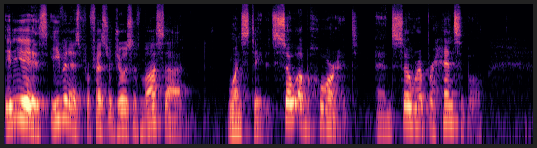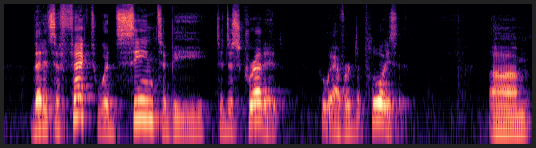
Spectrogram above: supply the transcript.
it is, even as Professor Joseph Massad once stated, so abhorrent and so reprehensible that its effect would seem to be to discredit whoever deploys it. Um,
